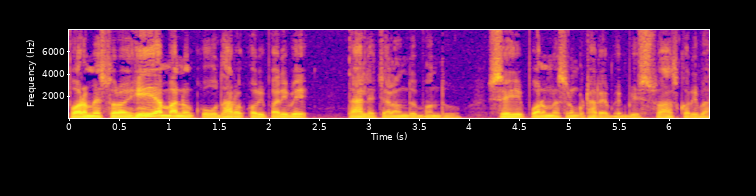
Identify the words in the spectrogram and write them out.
ପରମେଶ୍ୱର ହିଁ ଆମମାନଙ୍କୁ ଉଦ୍ଧାର କରିପାରିବେ ତାହେଲେ ଚାଲନ୍ତୁ ବନ୍ଧୁ ସେହି ପରମେଶ୍ୱରଙ୍କଠାରେ ଆମେ ବିଶ୍ୱାସ କରିବା।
